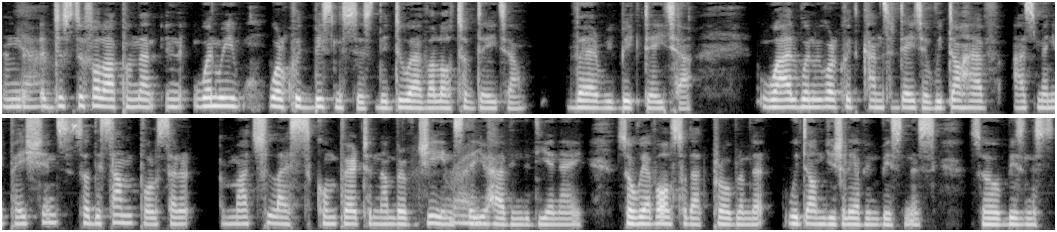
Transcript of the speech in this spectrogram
And uh, yeah. just to follow up on that, in, when we work with businesses, they do have a lot of data, very big data. While when we work with cancer data, we don't have as many patients. So the samples are much less compared to number of genes right. that you have in the DNA. So we have also that problem that we don't usually have in business. So business,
